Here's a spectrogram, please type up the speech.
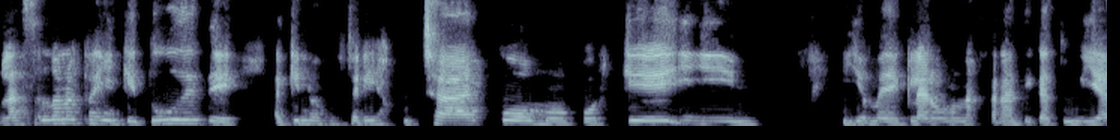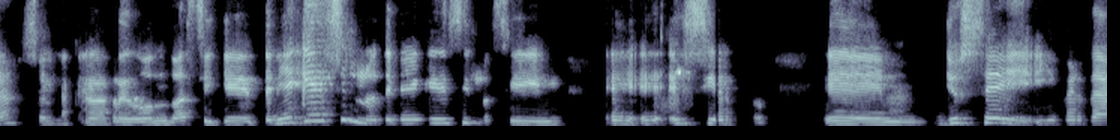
lanzando nuestras inquietudes de a quién nos gustaría escuchar, cómo, por qué y, y yo me declaro una fanática tuya, soy la cara redonda, así que tenía que decirlo, tenía que decirlo, sí, es, cierto. Em, yo sé, y es verdad,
